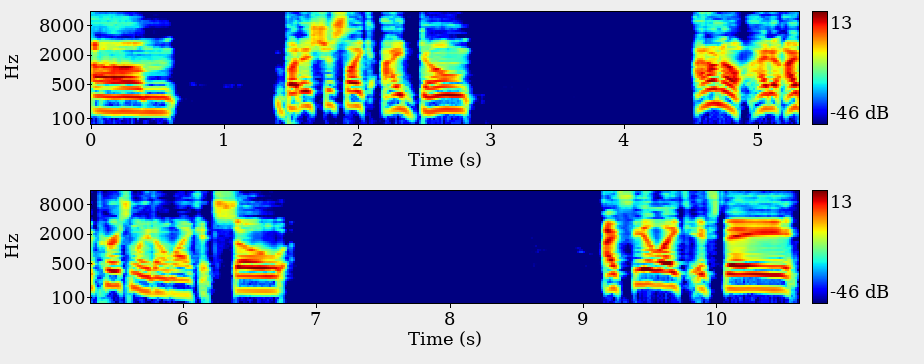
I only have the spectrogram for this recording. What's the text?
um but it's just like i don't i don't know i, I personally don't like it so i feel like if they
